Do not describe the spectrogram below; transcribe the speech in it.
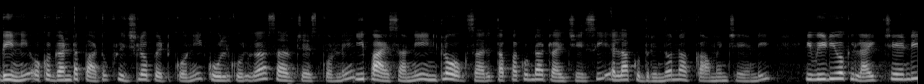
దీన్ని ఒక గంట పాటు ఫ్రిడ్జ్లో పెట్టుకొని కూల్ కూల్గా సర్వ్ చేసుకోండి. ఈ పాయసాన్ని ఇంట్లో ఒకసారి తప్పకుండా ట్రై చేసి ఎలా కుదిరిందో నాకు కామెంట్ చేయండి. ఈ వీడియోకి లైక్ చేయండి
